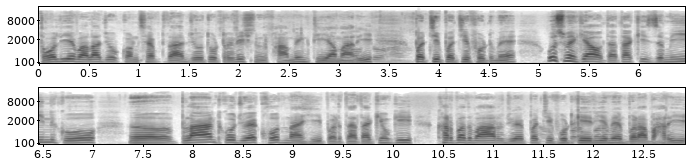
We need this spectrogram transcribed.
तौलिए वाला जो कॉन्सेप्ट था जो तो ट्रेडिशनल फ़ार्मिंग थी हमारी तो हाँ। पच्चीस पच्चीस फुट में उसमें क्या होता था कि ज़मीन को प्लांट को जो है खोदना ही पड़ता था क्योंकि खरपतवार जो है पच्चीस फुट के एरिए में बड़ा भारी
